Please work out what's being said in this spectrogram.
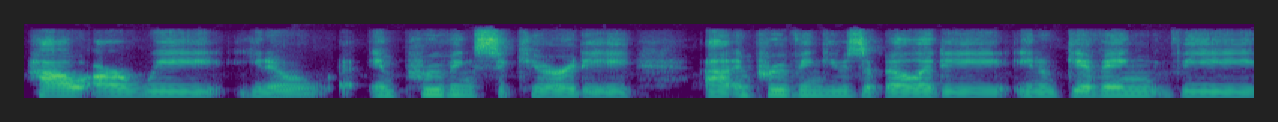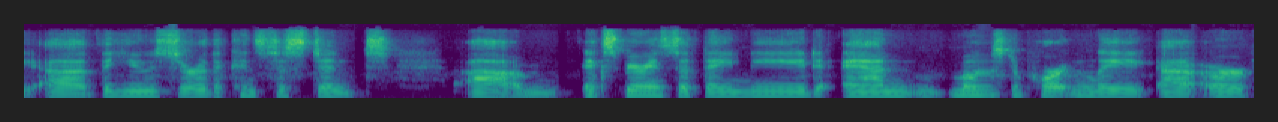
how are we, you know, improving security, uh, improving usability, you know, giving the uh, the user the consistent um, experience that they need, and most importantly, uh, or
